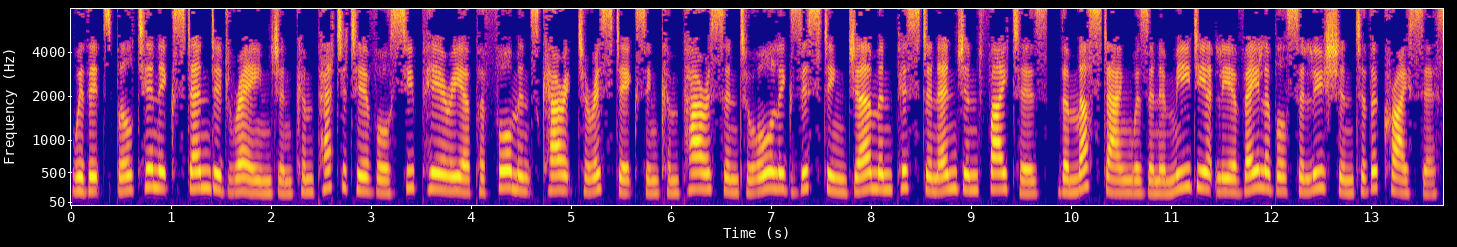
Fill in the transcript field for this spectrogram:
with its built-in extended range and competitive or superior performance characteristics in comparison to all existing German piston-engined fighters, the Mustang was an immediately available solution to the crisis.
